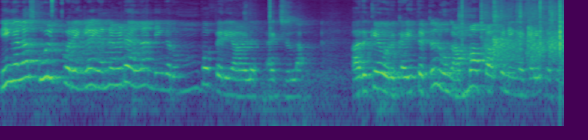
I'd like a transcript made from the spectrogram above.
நீங்கெல்லாம் ஸ்கூலுக்கு போறீங்களா? என்னை விட எல்லாம் நீங்க ரொம்ப பெரிய ஆளு ஆக்சுவலா அதுக்கே ஒரு கைத்தட்டல் உங்க அம்மா அப்பாவுக்கு நீங்க கைத்தட்டல்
